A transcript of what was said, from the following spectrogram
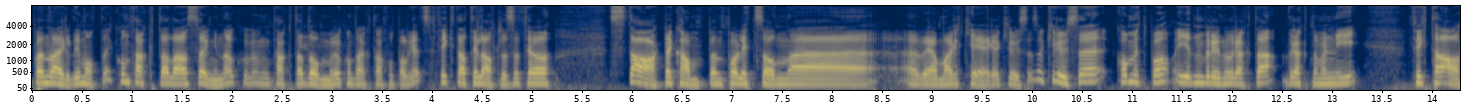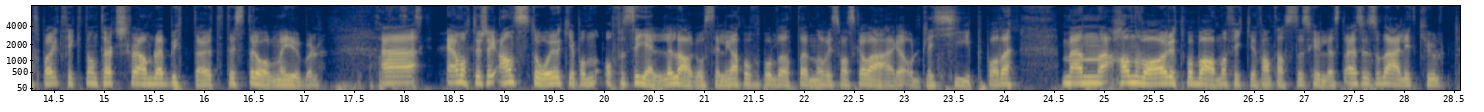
på en verdig måte. Kontakta da Søgne, kontakta dommer og kontakta fotballkrets. Fikk da tillatelse til å starte kampen på litt sånn uh, ved å markere Kruse. Så Kruse kom utpå i den brune drakta, drakt nummer ni. Fikk ta avspark, fikk noen touch før han ble bytta ut til strålende jubel. Uh, jeg måtte jo sjekke, Han står jo ikke på den offisielle lagoppstillinga på fotball.no hvis man skal være ordentlig kjip på det. Men han var ute på banen og fikk en fantastisk hyllest, og jeg syns det er litt kult.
